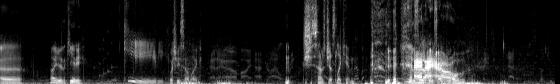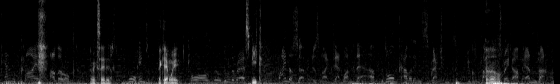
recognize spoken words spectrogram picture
Uh, Oh, you're the kitty. kitty. What's she sound like? Hello, my agile friend. She sounds just like him. Yeah. the same voice actor. Facing ladders, but you can climb other obstacles. I'm excited. Just walk into them. I can't wait. Claws will do the rest. Speak. Find a surface like that one there that's all covered in scratches. You can climb Oh. straight up and down,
